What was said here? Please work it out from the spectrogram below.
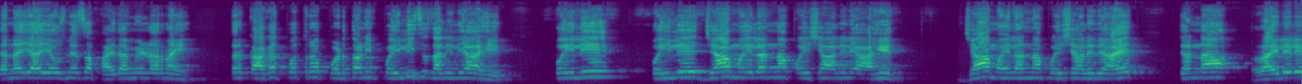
त्यांना या योजनेचा फायदा मिळणार नाही. तर कागदपत्र पडताळणी पहिलीच झालेली आहे. पहिले पहिले ज्या महिलांना पैसे आलेले आहेत ज्या महिलांना पैसे आलेले आहेत त्यांना राहिलेले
